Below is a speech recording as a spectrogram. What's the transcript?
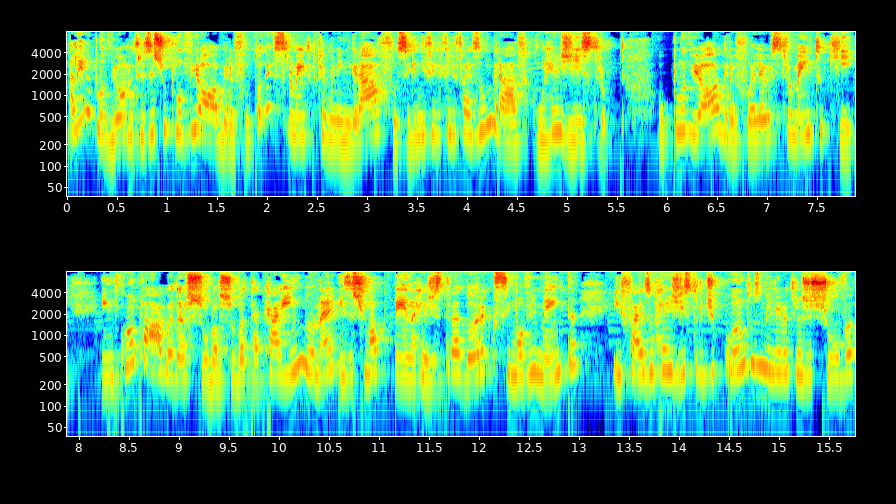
Além do pluviômetro, existe o pluviógrafo. Todo instrumento que termina em grafo significa que ele faz um gráfico, um registro. O pluviógrafo é o instrumento que, enquanto a água da chuva, a chuva está caindo, né, existe uma pena registradora que se movimenta e faz o registro de quantos milímetros de chuva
